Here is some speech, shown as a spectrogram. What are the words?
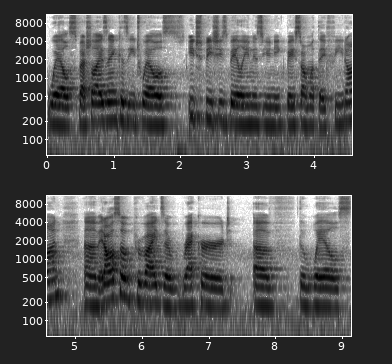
whales specialize in, because each whale's each species baleen is unique based on what they feed on. Um, it also provides a record of the whale's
